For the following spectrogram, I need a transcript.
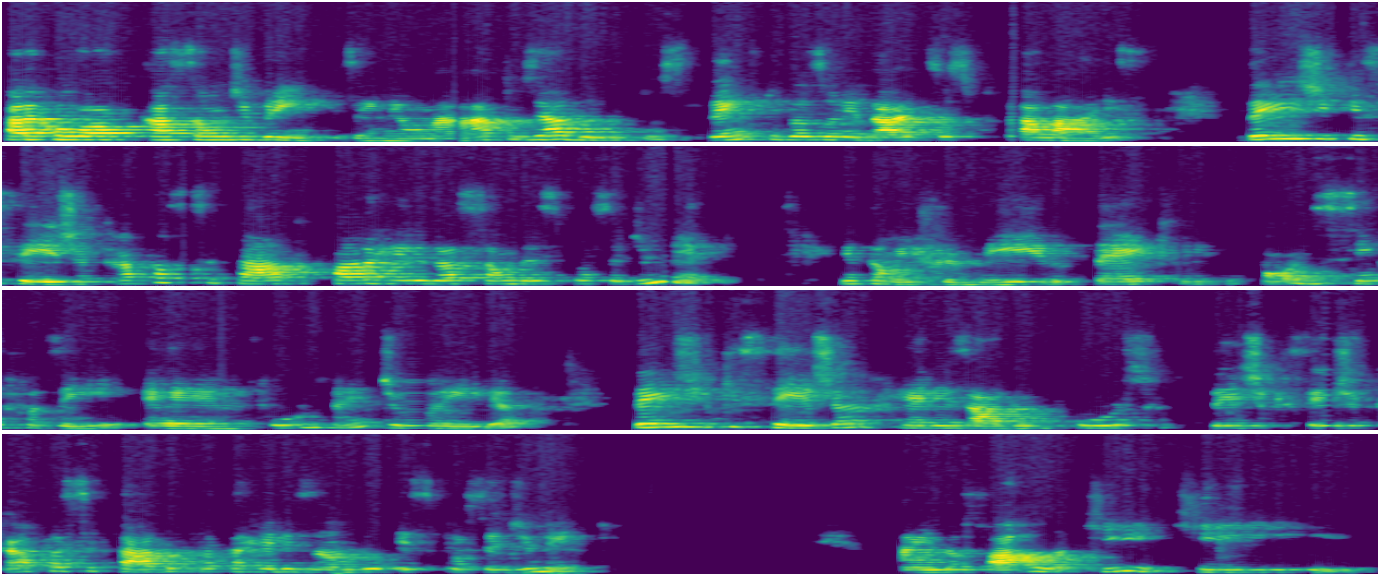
para colocação de brincos em neonatos e adultos dentro das unidades hospitalares, desde que seja capacitado para a realização desse procedimento. Então, enfermeiro, técnico, pode sim fazer é, furo né, de orelha, desde que seja realizado um curso, desde que seja capacitado para estar realizando esse procedimento. Ainda fala aqui que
